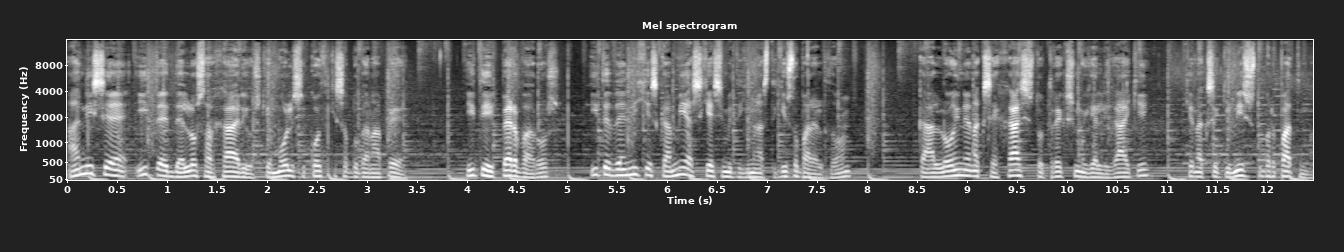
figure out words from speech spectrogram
Αν είσαι είτε εντελώς αρχάριος και μόλις σηκώθηκες από τον καναπέ, είτε υπέρβαρος, είτε δεν είχες καμία σχέση με τη γυμναστική στο παρελθόν, καλό είναι να ξεχάσεις το τρέξιμο για λιγάκι και να ξεκινήσεις το περπάτημα.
